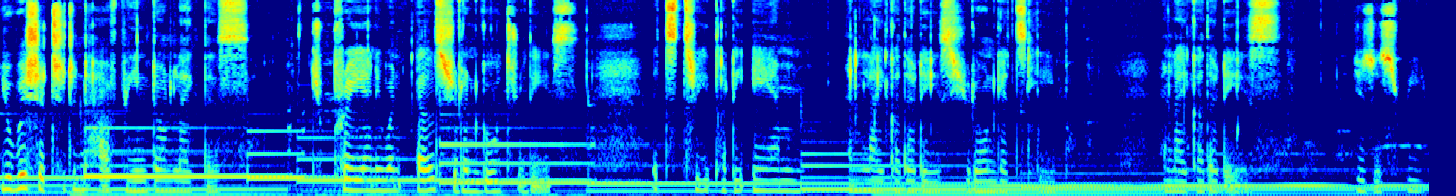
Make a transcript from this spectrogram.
you wish it shouldn't have been done like this. Pray anyone else shouldn't go through these. It's 3:30 a.m. and like other days you don't get sleep. And like other days you just weep.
